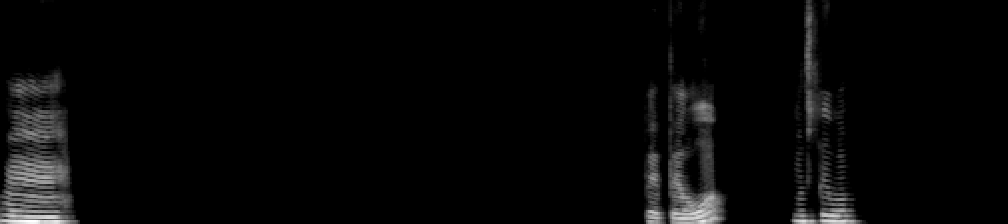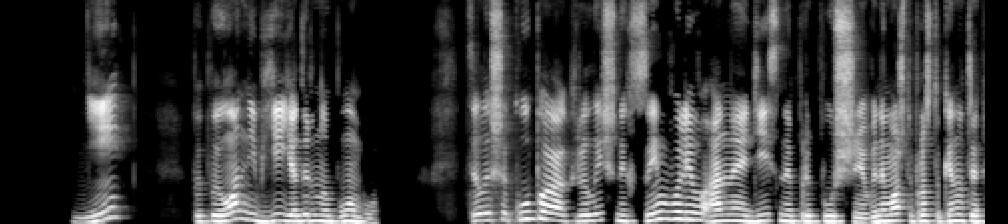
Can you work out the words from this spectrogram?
М, ППО? Можливо. Ні. ППО не б'є ядерну бомбу. Це лише купа криличних символів, а не дійсне припущення. Ви не можете просто кинути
